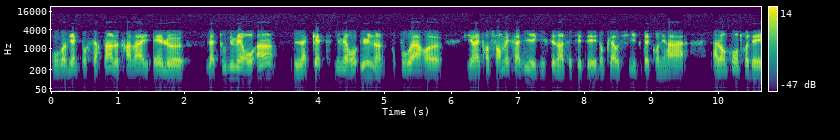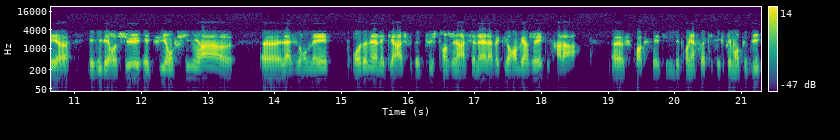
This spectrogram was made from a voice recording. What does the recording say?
On voit bien que pour certains, le travail est l'atout numéro un, la quête numéro une pour pouvoir, je dirais, transformer sa vie et exister dans la société. Donc là aussi, peut-être qu'on ira à l'encontre des, euh, idées reçues. Et puis on finira euh, euh, la journée redonner un éclairage peut-être plus transgénérationnel avec Laurent Berger qui sera là. je crois que c'est une des premières fois qu'il s'exprime en public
